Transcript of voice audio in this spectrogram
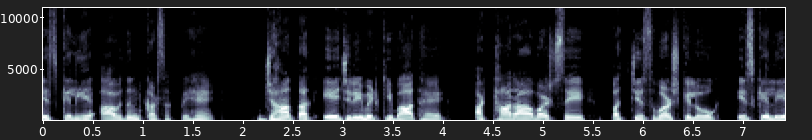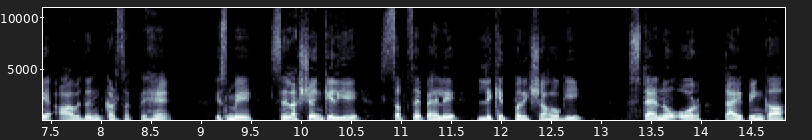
इसके लिए आवेदन कर सकते हैं। जहाँ तक एज लिमिट की बात है 18 वर्ष से 25 वर्ष के लोग इसके लिए आवेदन कर सकते हैं। इसमें सिलेक्शन के लिए सबसे पहले लिखित परीक्षा होगी स्टेनो और टाइपिंग का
